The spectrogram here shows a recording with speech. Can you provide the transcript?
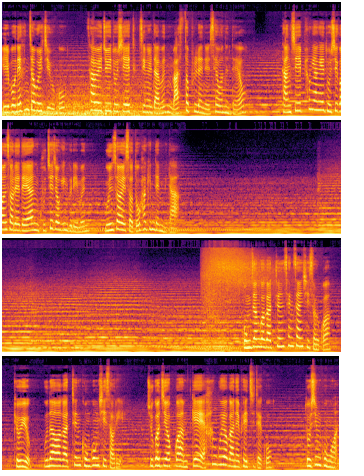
일본의 흔적을 지우고 사회주의 도시의 특징을 담은 마스터 플랜을 세웠는데요. 당시 평양의 도시 건설에 대한 구체적인 그림은 문서에서도 확인됩니다. 공장과 같은 생산시설과 교육, 문화와 같은 공공시설이 주거지역과 함께 한 구역 안에 배치되고 도심 공원,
